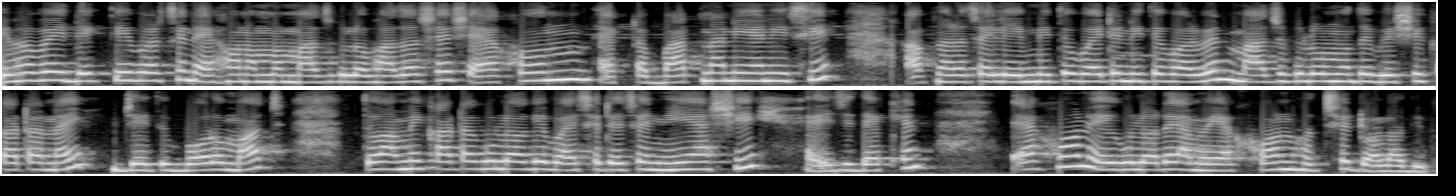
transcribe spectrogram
এভাবেই দেখতেই পারছেন, এখন আমার মাছগুলো ভাজা শেষ। এখন একটা বাটনা নিয়ে নিছি। আপনারা চাইলে এমনিতেও বাইটে নিতে পারবেন। মাছগুলোর মধ্যে বেশি কাটা নাই, যেহেতু বড় মাছ। তো আমি কাটাগুলো আগে বাইসে টেছে নিয়ে আসি। এই যে দেখেন, এখন এগুলোরে আমি এখন হচ্ছে ডলা দিব।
